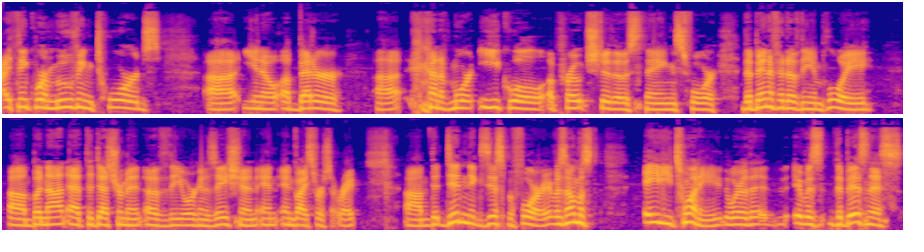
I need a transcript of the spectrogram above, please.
i think we're moving towards uh, you know a better uh, kind of more equal approach to those things for the benefit of the employee um, but not at the detriment of the organization and, and vice versa, right? Um, that didn't exist before. It was almost 80 20, where the, it was the business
